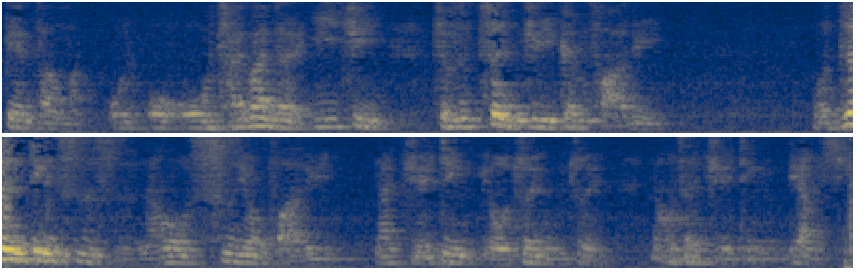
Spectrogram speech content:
辩方嘛。我我我裁判的依据就是证据跟法律，我认定事实，然后适用法律，那决定有罪无罪，然后再决定量刑。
